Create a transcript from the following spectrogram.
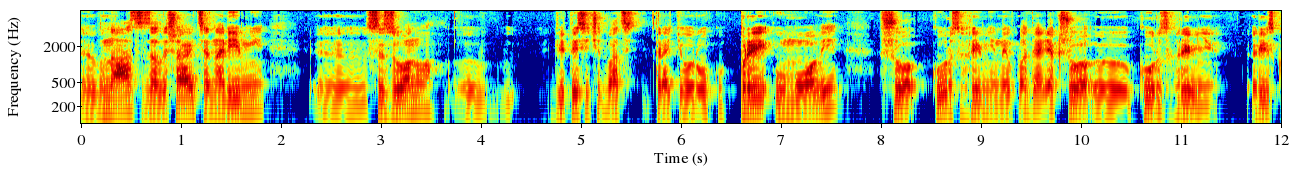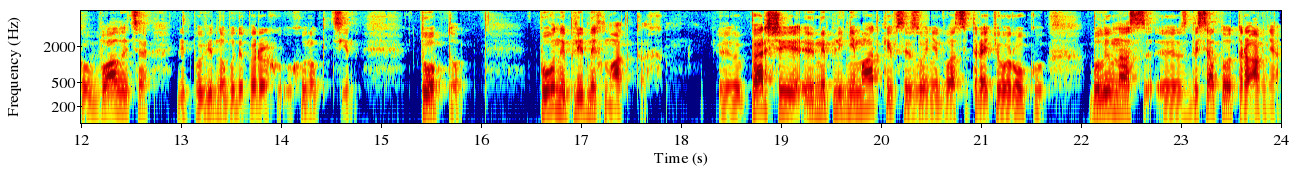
е, в нас залишаються на рівні сезону е, 2023 року при умові, що курс гривні не впаде. Якщо курс гривні різко обвалиться, відповідно буде перерахунок цін. Тобто, по неплідних матках. Е, Перші неплідні матки в сезоні 23-го року були в нас е, з 10 травня.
